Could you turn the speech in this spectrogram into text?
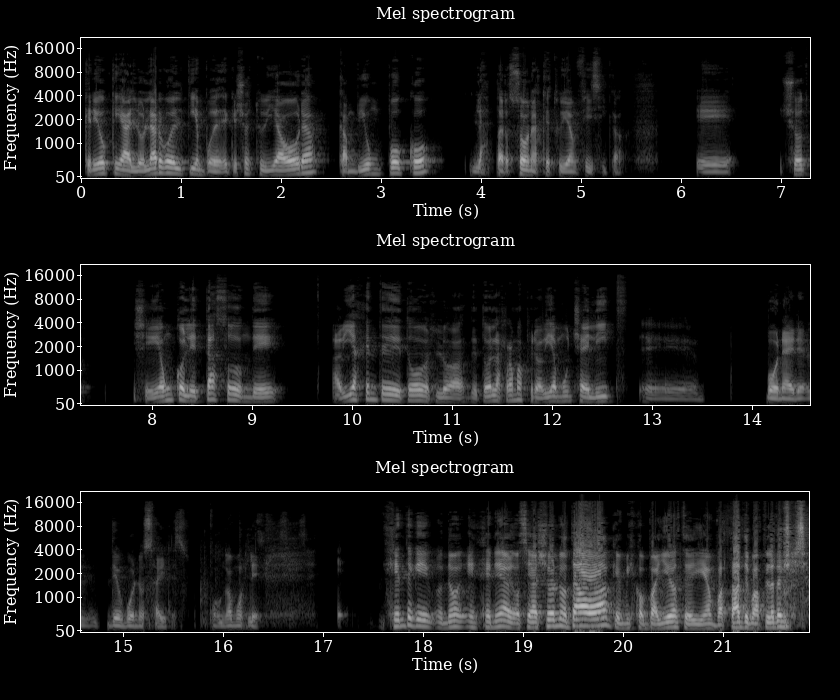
creo que a lo largo del tiempo, desde que yo estudié ahora, cambió un poco las personas que estudian física. Eh, yo llegué a un coletazo donde había gente de, todos de todas las ramas, pero había mucha elite eh, de Buenos Aires, pongámosle. Gente que, no, en general, o sea, yo notaba que mis compañeros tenían bastante más plata que yo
